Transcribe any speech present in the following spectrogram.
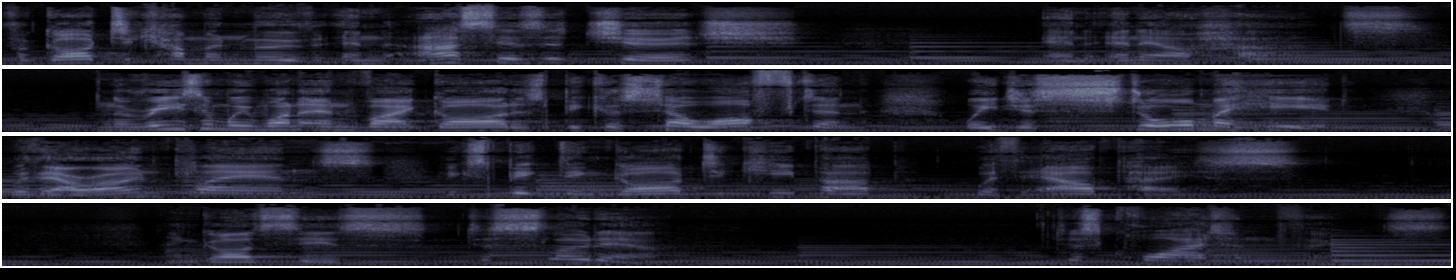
for God to come and move in us as a church and in our hearts. And the reason we want to invite God is because so often we just storm ahead with our own plans, expecting God to keep up with our pace. And God says, just slow down, just quieten things.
